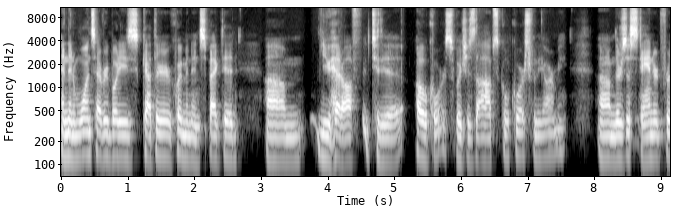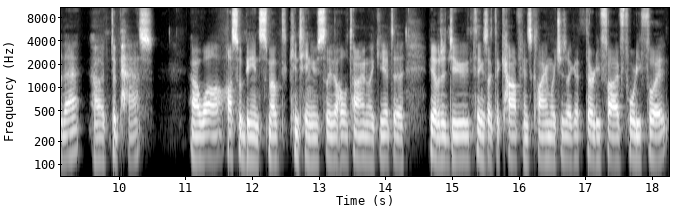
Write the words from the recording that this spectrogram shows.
And then once everybody's got their equipment inspected, um, you head off to the O course, which is the obstacle course for the Army. Um, there's a standard for that uh, to pass uh, while also being smoked continuously the whole time. Like you have to be able to do things like the confidence climb, which is like a 35, 40 foot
